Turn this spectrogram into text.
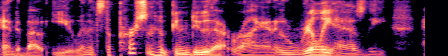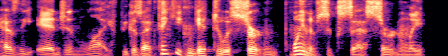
and about you and it's the person who can do that ryan who really has the has the edge in life because I think you can get to a certain point of success, certainly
